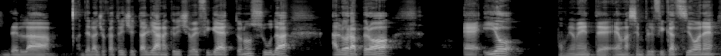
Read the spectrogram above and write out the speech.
della, della giocatrice italiana che diceva il fighetto non suda, allora però eh, io ovviamente è una semplificazione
